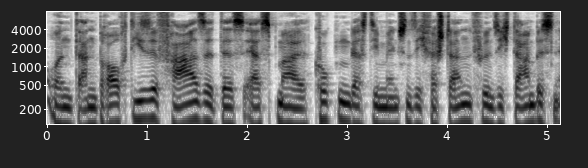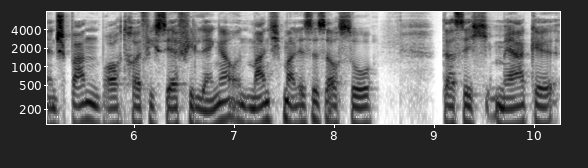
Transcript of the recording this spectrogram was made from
Und dann braucht diese Phase des erstmal gucken, dass die Menschen sich verstanden fühlen, sich da ein bisschen entspannen, braucht häufig sehr viel länger. Und manchmal ist es auch so, dass ich merke,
